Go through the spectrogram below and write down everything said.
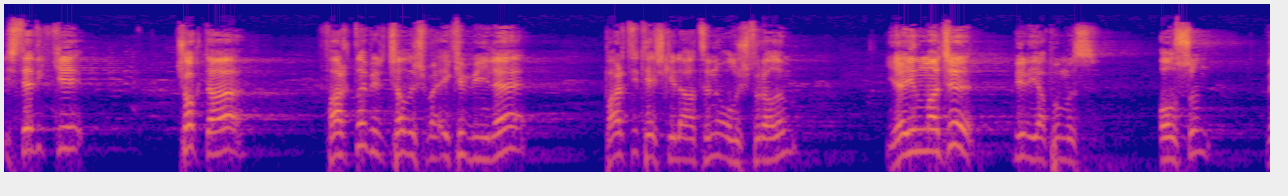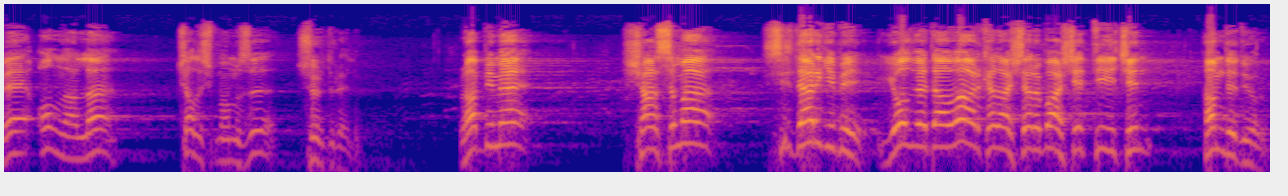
İstedik ki çok daha farklı bir çalışma ekibiyle parti teşkilatını oluşturalım. Yayılmacı bir yapımız olsun ve onlarla çalışmamızı sürdürelim. Rabbime şahsıma sizler gibi yol ve dava arkadaşları bahşettiği için hamd ediyorum.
